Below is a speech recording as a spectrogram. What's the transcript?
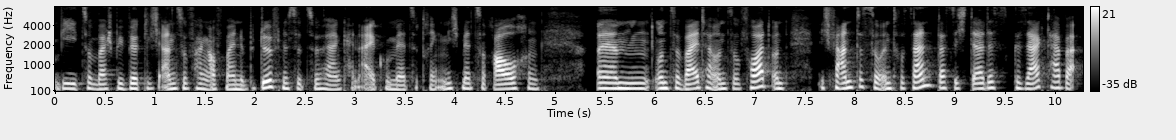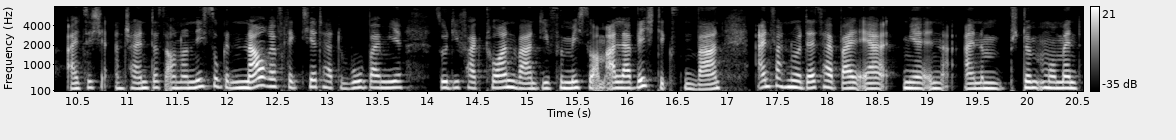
wie zum Beispiel wirklich anzufangen, auf meine Bedürfnisse zu hören, kein Alkohol mehr zu trinken, nicht mehr zu rauchen ähm, und so weiter und so fort. Und ich fand das so interessant, dass ich da das gesagt habe, als ich anscheinend das auch noch nicht so genau reflektiert hatte, wo bei mir so die Faktoren waren, die für mich so am allerwichtigsten waren. Einfach nur deshalb, weil er mir in einem bestimmten Moment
